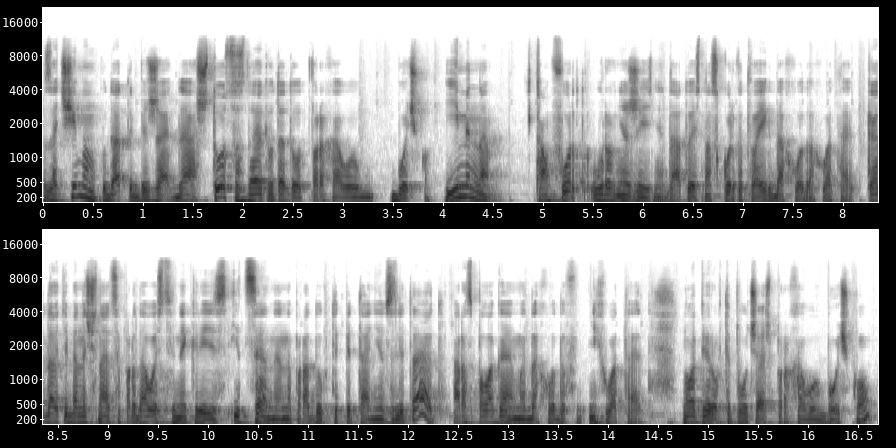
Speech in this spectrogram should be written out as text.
Зачем им куда-то бежать? Да, что создает вот эту вот пороховую бочку? Именно комфорт уровня жизни, да, то есть насколько твоих доходов хватает. Когда у тебя начинается продовольственный кризис и цены на продукты питания взлетают, а располагаемых доходов не хватает, ну, во-первых, ты получаешь пороховую бочку,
